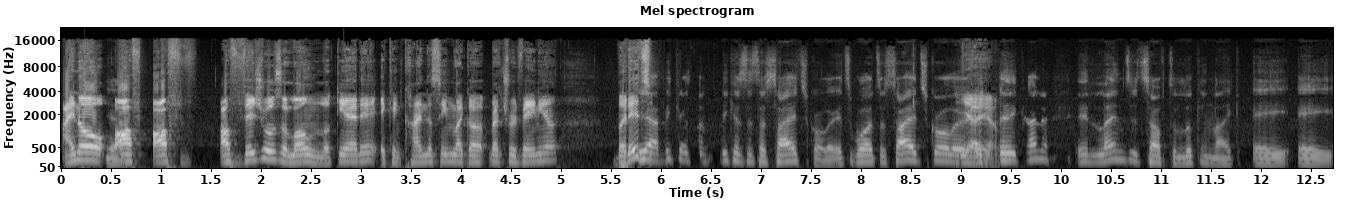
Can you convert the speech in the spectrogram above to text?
I know Yeah. off off off visuals alone, looking at it, it can kind of seem like a Metroidvania, but it's yeah, because the, because it's a side scroller. It's well, it's a side scroller. Yeah, it, yeah. It kind of it lends itself to looking like a a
